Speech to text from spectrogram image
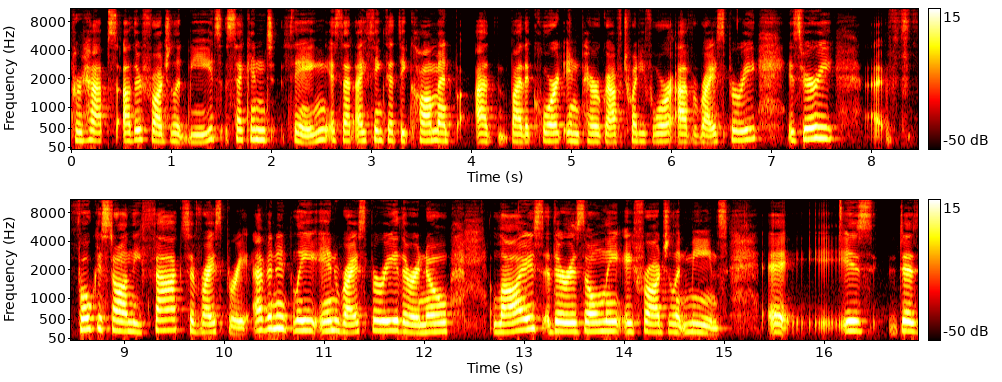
perhaps other fraudulent means. Second thing is that I think that the comment by the court in paragraph 24 of Riesberry is very uh, focused on the facts of Riesberry. Evidently, in Riesberry, there are no lies, there is only a fraudulent means. Uh, is, does,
